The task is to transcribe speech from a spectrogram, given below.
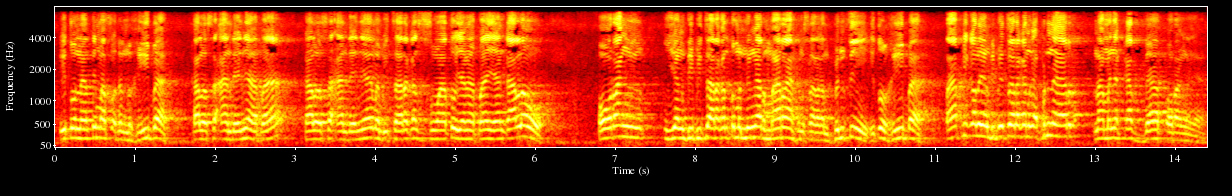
itu nanti masuk dalam ghibah. Kalau seandainya apa? Kalau seandainya membicarakan sesuatu yang apa? Yang kalau orang yang dibicarakan itu mendengar marah misalkan benci, itu ghibah. Tapi kalau yang dibicarakan enggak benar, namanya kadzdzab orangnya.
